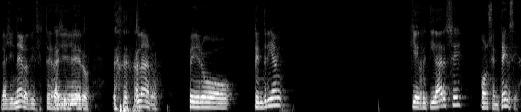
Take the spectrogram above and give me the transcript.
gallinero, dice usted. ahí, Gallinero. Claro, pero tendrían que retirarse con sentencia.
